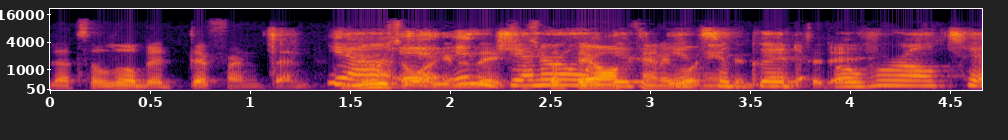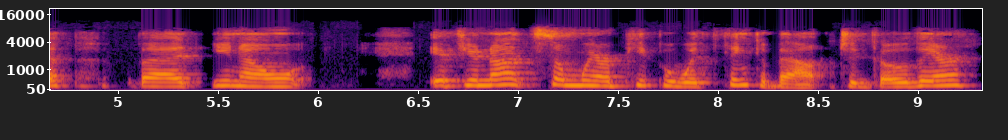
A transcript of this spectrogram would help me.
that's a little bit different than yeah, news organizations, in general, but they all kind of go it's hand a good overall tip. But you know, if you're not somewhere people would think about to go there,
